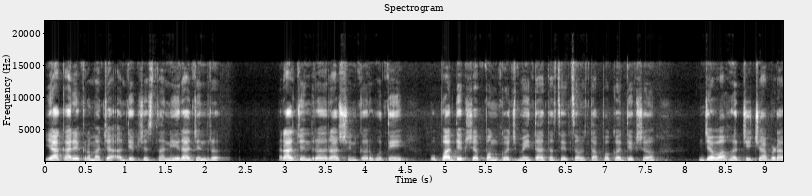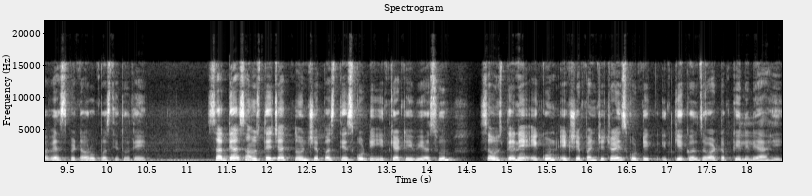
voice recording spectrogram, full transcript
या कार्यक्रमाच्या अध्यक्षस्थानी राजेंद्र राजेंद्र राशेनकर होते. उपाध्यक्ष पंकज मेहता तसेच संस्थापक अध्यक्ष जवाहरजी छाबडा व्यासपीठावर उपस्थित होते. सध्या संस्थेच्या दोनशे पस्तीस कोटी इतक्या ठेवी असून संस्थेने एकूण एकशे पंचेचाळीस कोटी इतके कर्ज वाटप केलेले आहे.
